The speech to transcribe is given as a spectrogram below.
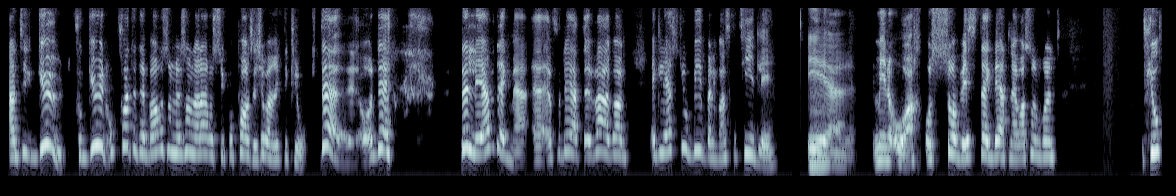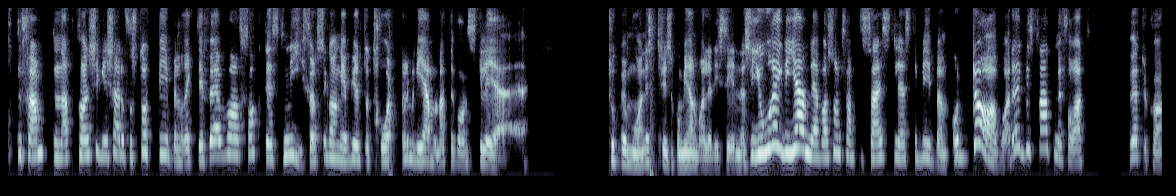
enn til Gud. For Gud oppfattet jeg bare som en sånn der psykopat som ikke var riktig klok. Det, og det, det levde jeg med. Eh, for det at hver gang Jeg leste jo Bibelen ganske tidlig i mm. mine år. Og så visste jeg det at når jeg var sånn rundt 14-15 at kanskje jeg ikke hadde forstått Bibelen riktig. For jeg var faktisk ni første gang jeg begynte å tråle meg gjennom dette vanskelige tok meg månedsvis å komme gjennom alle de sidene. Så gjorde jeg det igjen da jeg var sånn 15-16, leste Bibelen. Og da var det jeg bestemte meg for at vet du hva,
